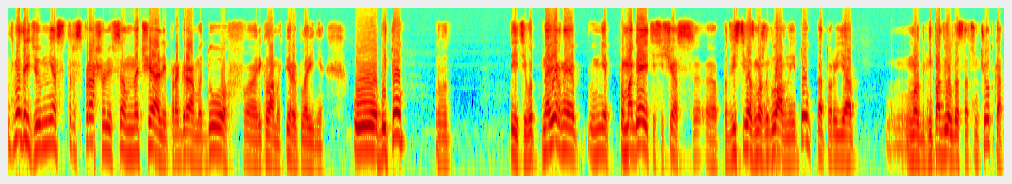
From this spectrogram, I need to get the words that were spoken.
Смотрите, у меня спрашивали в самом начале программы, до рекламы, в первой половине, об итогах эти. Вот, наверное, вы мне помогаете сейчас э, подвести, возможно, главный итог, который я, может быть, не подвел достаточно четко.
